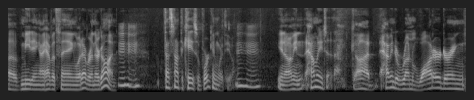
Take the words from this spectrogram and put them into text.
a meeting, I have a thing, whatever, and they're gone. Mm-hmm. That's not the case of working with you. Mm-hmm. You know, I mean, how many? T- God, having to run water during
